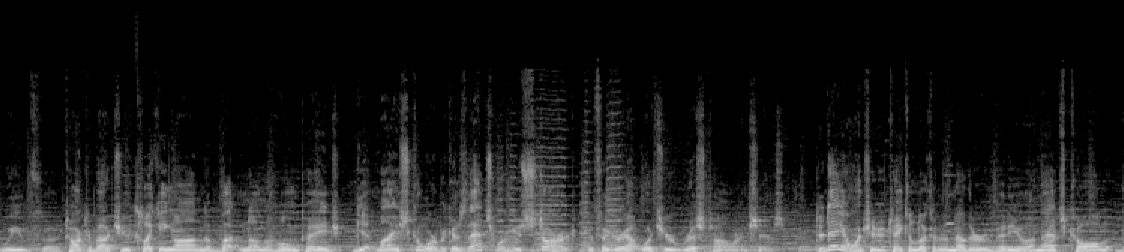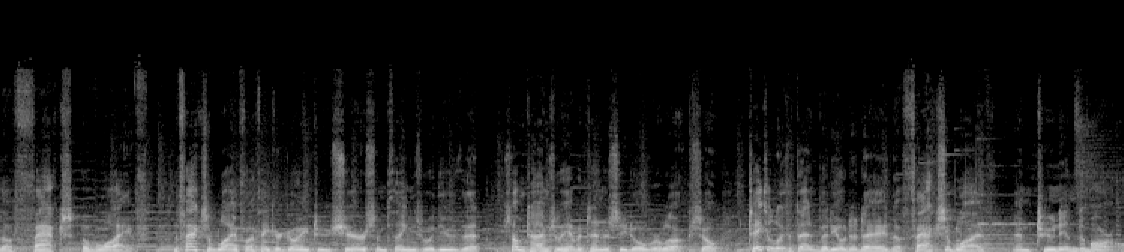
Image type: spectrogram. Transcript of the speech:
we've uh, talked about you clicking on the button on the home page, Get My Score, because that's where you start to figure out what your risk tolerance is. Today, I want you to take a look at another video, and that's called The Facts of Life. The Facts of Life, I think, are going to share some things with you that sometimes we have a tendency to overlook. So take a look at that video today, The Facts of Life, and tune in tomorrow.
